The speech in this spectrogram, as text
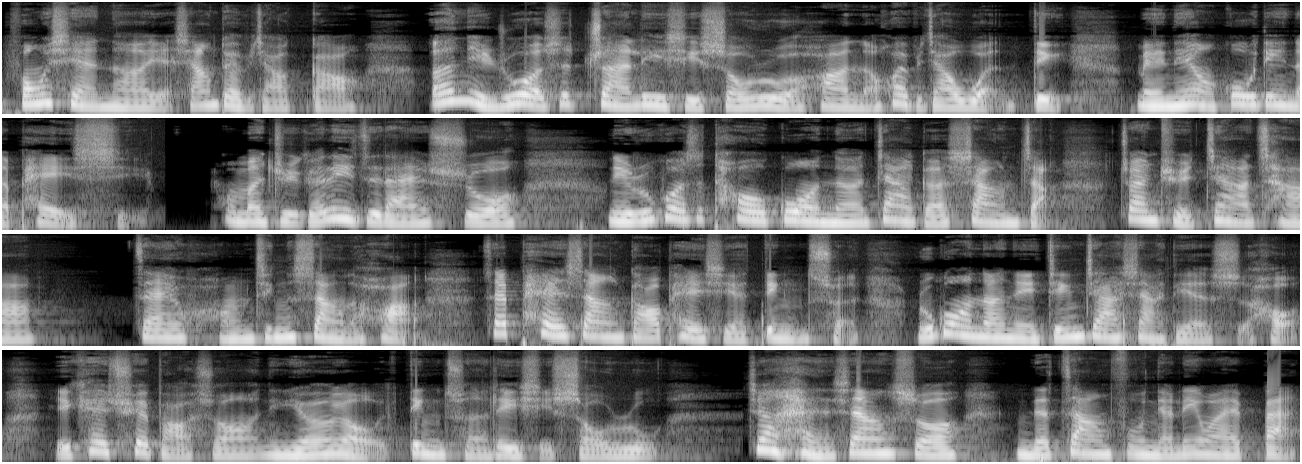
风险呢也相对比较高。而你如果是赚利息收入的话呢，会比较稳定，每年有固定的配息。我们举个例子来说，你如果是透过呢价格上涨赚取价差，在黄金上的话，再配上高配息的定存，如果呢你金价下跌的时候，也可以确保说你拥有定存的利息收入，就很像说你的丈夫、你的另外一半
